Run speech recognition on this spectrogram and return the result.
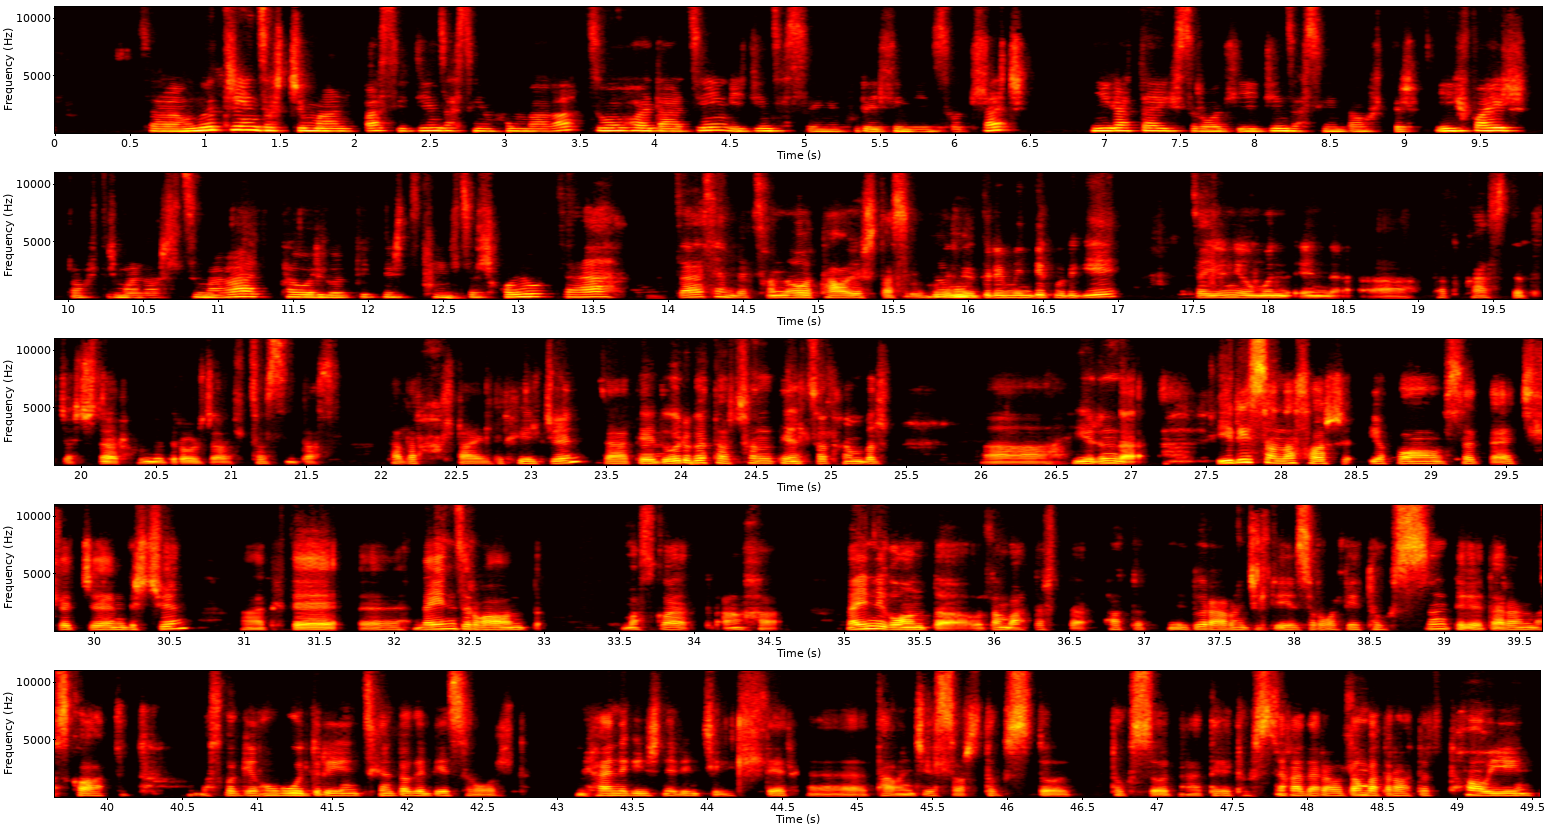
За өнөөдрийн зочин маань бас эдийн засгийн хүн байгаа. Зүүн хойд Азийн эдийн засгийн хүрээлэнгийн судлаач Нигата их сургуулийн эдийн засгийн доктор Инх Баяр доктор маань оролцсон байгаа. Та өөрийгөө биднэрт танилцуулахгүй юу? За. За сайн байцгаана уу. Та хоёртаас өнөөдрийн мэндийг хүргэе. За юуны өмнө энэ подкастт зочноор өнөөдөр урьж оролцуулсантаас талархалтай илэрхийлж байна. За тэгээд өөрийгөө товчхон танилцуулах юм бол а ер нь 90 оноос хойш Япон улсад ажиллаж амьдарч байна. А гэхдээ 86 онд Москвад анх 81 онд Улаанбаатарт хотод 1-р 10 жилийн сургуулийг төгссөн. Тэгээд дараа нь Москва хотод Москвагийн хөнгөлдрийн технологийн дээд сургуульд механик инженерийн чиглэлээр 5 жил сурс төгсдөө төгсөөд тэгээд төгссөнийхаа дараа Улаанбаатар хотод тухайн үеийн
